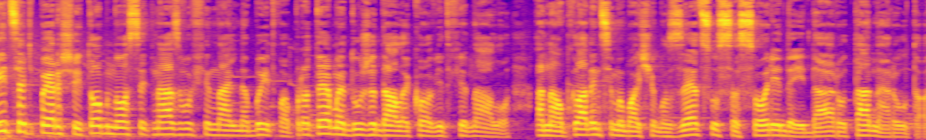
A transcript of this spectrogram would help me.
31-й том носить назву Фінальна битва, проте ми дуже далеко від фіналу. А на обкладинці ми бачимо Зецу, Сасорі, Дейдару та Наруто.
